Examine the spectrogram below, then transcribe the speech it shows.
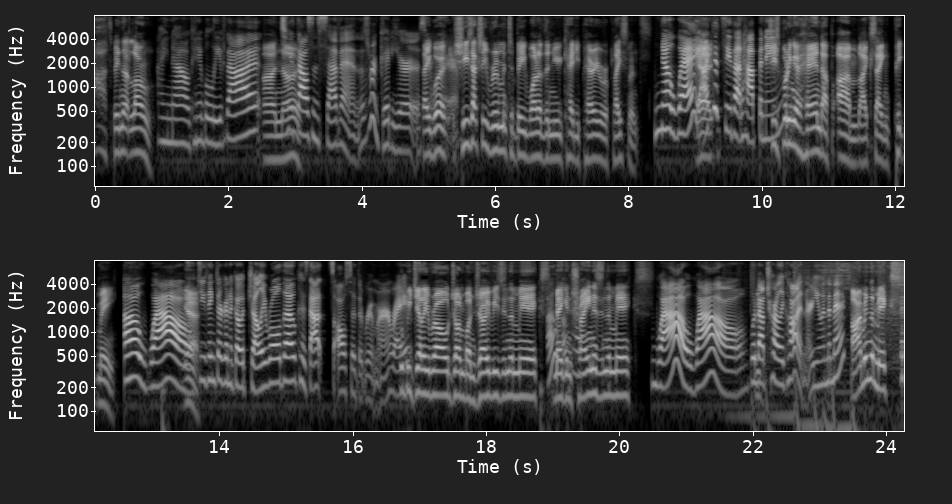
Ah, it's been that long. I know. Can you believe that? I know. 2007. Those were good years. They right were. there. She's actually rumored to be one of the new Katy Perry replacements. No way. Yeah. I could see that happening. She's putting her hand up, um, like saying, "Pick me." oh, wow. Yeah. Do you think they're going to go with Jelly Roll, though? Because that's also the rumor, right? Could be Jelly Roll. Jon Bon Jovi's in the mix. Oh, Meghan okay. Trainor's in the mix. wow. Wow. What about Charlie Cotton? Are you in the mix? I'm in the mix.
